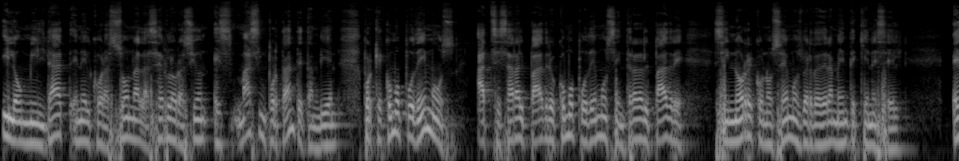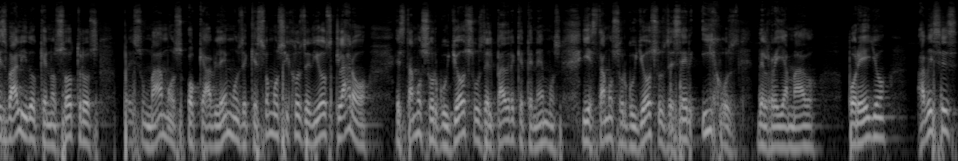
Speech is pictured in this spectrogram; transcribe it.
y la humildad en el corazón al hacer la oración es más importante también, porque ¿cómo podemos accesar al Padre o cómo podemos entrar al Padre si no reconocemos verdaderamente quién es Él? Es válido que nosotros presumamos o que hablemos de que somos hijos de Dios, claro, Estamos orgullosos del Padre que tenemos y estamos orgullosos de ser hijos del Rey amado. Por ello, a veces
